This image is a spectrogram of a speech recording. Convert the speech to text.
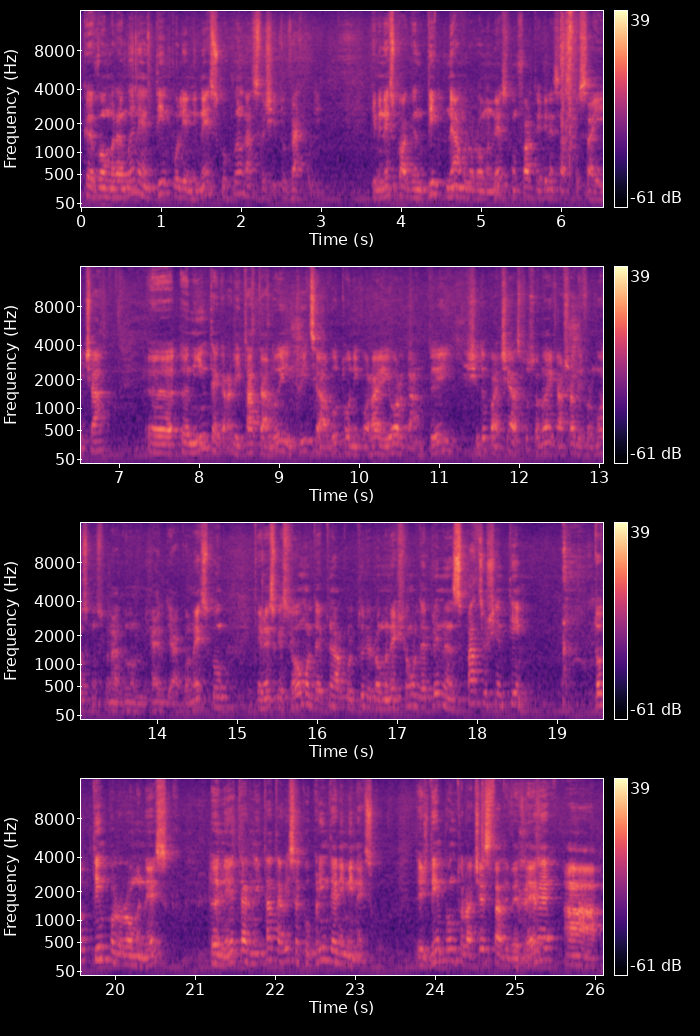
că vom rămâne în timpul Eminescu până la sfârșitul veacului. Eminescu a gândit neamul românesc, cum foarte bine s-a spus aici, uh, în integralitatea lui, intuiția a avut-o Nicolae Iorga I și după aceea a spus-o noi, că așa de frumos, cum spunea domnul Mihail Diaconescu, Eminescu este omul de plin al culturii românești, omul de plin în spațiu și în timp. Tot timpul românesc, în eternitatea lui, se cuprinde în Eminescu. Deci, din punctul acesta de vedere, a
